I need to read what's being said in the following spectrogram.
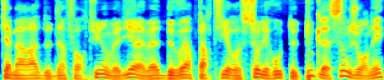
camarades d'infortune, on va dire, elle va devoir partir sur les routes toute la sainte journée.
